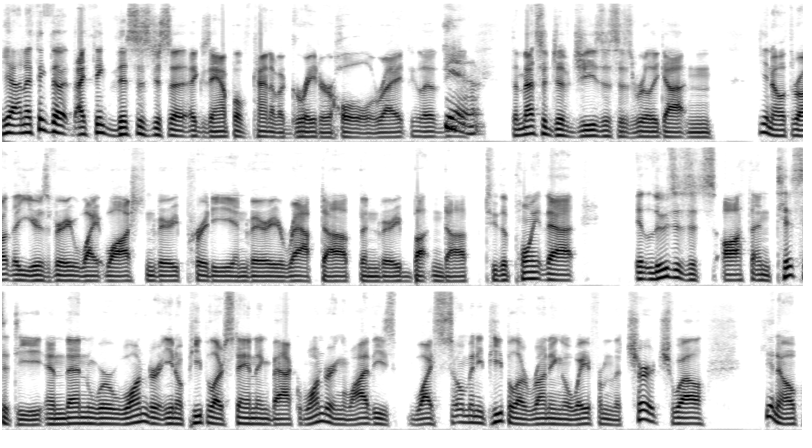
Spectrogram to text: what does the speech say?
yeah, and I think that I think this is just an example of kind of a greater whole, right? The, yeah. The message of Jesus has really gotten you know, throughout the years, very whitewashed and very pretty and very wrapped up and very buttoned up to the point that it loses its authenticity. And then we're wondering, you know, people are standing back wondering why these, why so many people are running away from the church. Well, you know,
